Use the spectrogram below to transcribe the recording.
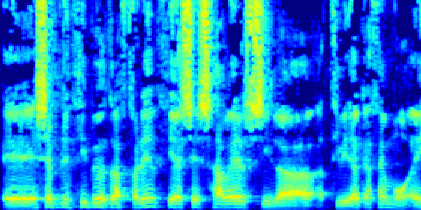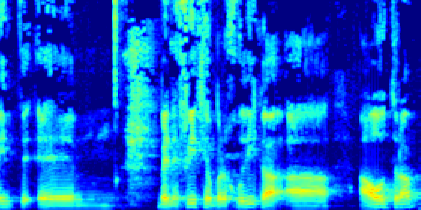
eh, ese principio de transferencia, ese saber si la actividad que hacemos es, beneficia o perjudica a, a otra,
